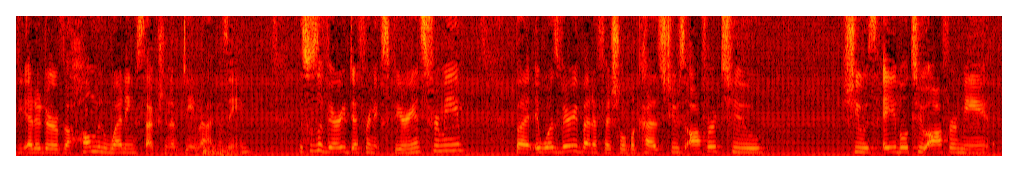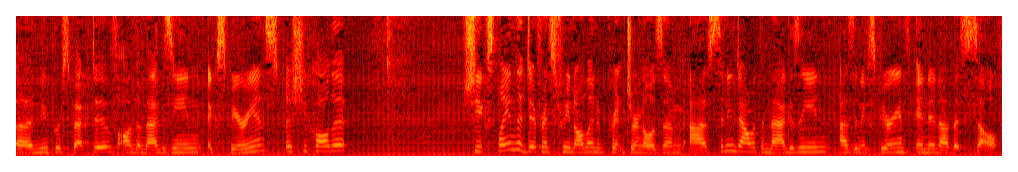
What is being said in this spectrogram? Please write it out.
the editor of the Home and Wedding section of D Magazine. This was a very different experience for me, but it was very beneficial because she was offered to she was able to offer me a new perspective on the magazine experience, as she called it, she explained the difference between online and print journalism as sitting down with a magazine as an experience in and of itself.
